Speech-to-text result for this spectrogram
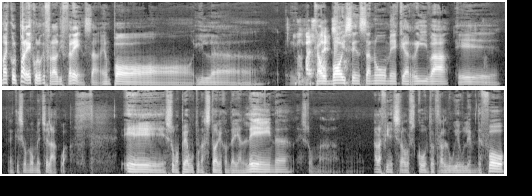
Michael Paré è quello che farà la differenza, è un po' il, eh, il cowboy ex, senza nome che arriva e anche se un nome ce l'ha qua. E insomma, poi ha avuto una storia con Diane Lane. Insomma, alla fine ci sarà lo scontro tra lui e William Defoe.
